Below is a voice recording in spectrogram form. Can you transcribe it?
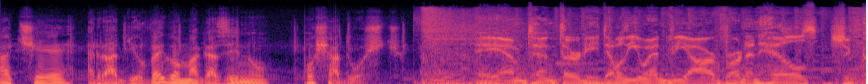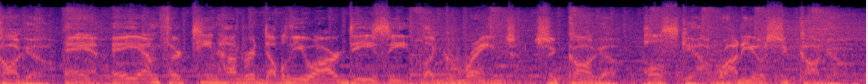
Słuchacie radiowego magazynu Posiadłość. AM 1030 WNVR Vernon Hills, Chicago. And AM 1300 WRDZ LaGrange, Chicago. Polskie Radio Chicago.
